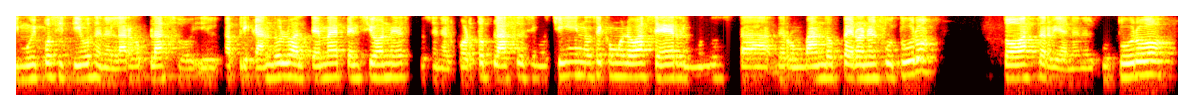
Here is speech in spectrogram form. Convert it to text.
y muy positivos en el largo plazo. Y aplicándolo al tema de pensiones, pues en el corto plazo decimos, sí, no sé cómo lo va a hacer, el mundo se está derrumbando, pero en el futuro todo va a estar bien. En el futuro,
